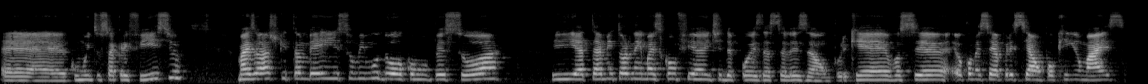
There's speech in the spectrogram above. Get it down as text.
é, com muito sacrifício. Mas eu acho que também isso me mudou como pessoa e até me tornei mais confiante depois dessa lesão, porque você, eu comecei a apreciar um pouquinho mais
